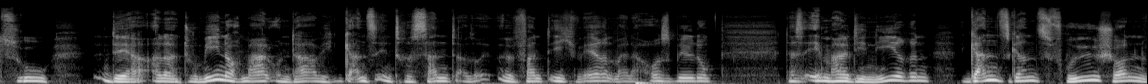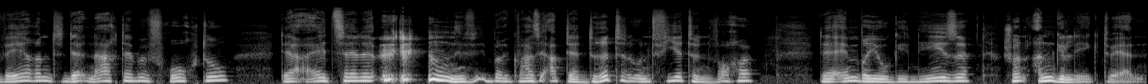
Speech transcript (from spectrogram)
zu der Anatomie nochmal und da habe ich ganz interessant, also äh, fand ich während meiner Ausbildung, dass eben halt die Nieren ganz, ganz früh schon während der, nach der Befruchtung der Eizelle, quasi ab der dritten und vierten Woche der Embryogenese schon angelegt werden.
